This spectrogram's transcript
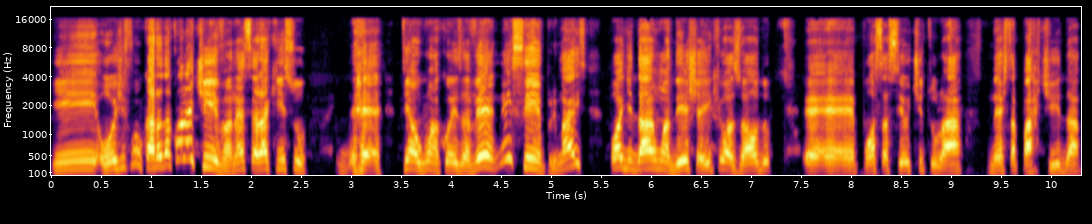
e hoje foi o cara da coletiva, né? Será que isso é, tem alguma coisa a ver? Nem sempre, mas pode dar uma deixa aí que o Oswaldo é, é, possa ser o titular nesta partida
